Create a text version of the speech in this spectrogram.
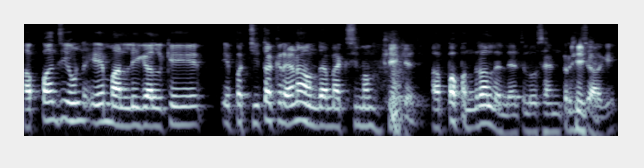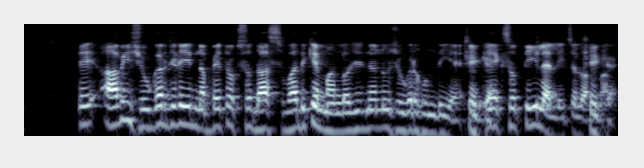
ਆਪਾਂ ਜੀ ਹੁਣ ਇਹ ਮੰਨ ਲਈ ਗੱਲ ਕਿ ਇਹ 25 ਤੱਕ ਰਹਿਣਾ ਹੁੰਦਾ ਮੈਕਸਿਮਮ ਠੀਕ ਹੈ ਜੀ। ਆਪਾਂ 15 ਲੈ ਲਿਆ ਚਲੋ ਸੈਂਟਰ ਵਿੱਚ ਆ ਗਏ। ਤੇ ਆ ਵੀ ਸ਼ੂਗਰ ਜਿਹੜੀ 90 ਤੋਂ 110 ਵੱਧ ਕੇ ਮੰਨ ਲਓ ਜਿਹਨਾਂ ਨੂੰ ਸ਼ੂਗਰ ਹੁੰਦੀ ਹੈ। ਇਹ 130 ਲੈ ਲਈ ਚਲੋ ਆਪਾਂ। ਹੈ।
